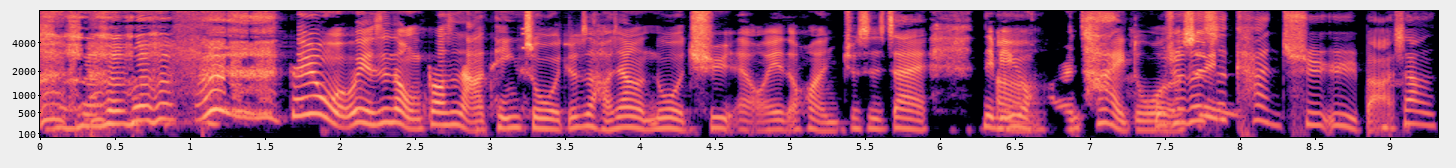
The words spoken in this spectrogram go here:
但因为我我也是那种不知道是哪听说，就是好像如果去 LA 的话，你就是在那边有华人太多了。我觉得是看区域吧，像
